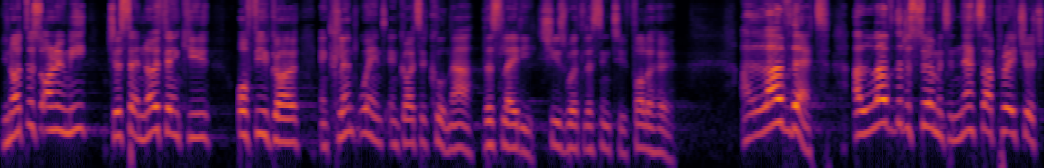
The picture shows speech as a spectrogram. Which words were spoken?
You're not dishonoring me. Just say, No, thank you. Off you go. And Clint went, and God said, Cool, now this lady, she's worth listening to. Follow her. I love that. I love the discernment. And that's our prayer, church.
